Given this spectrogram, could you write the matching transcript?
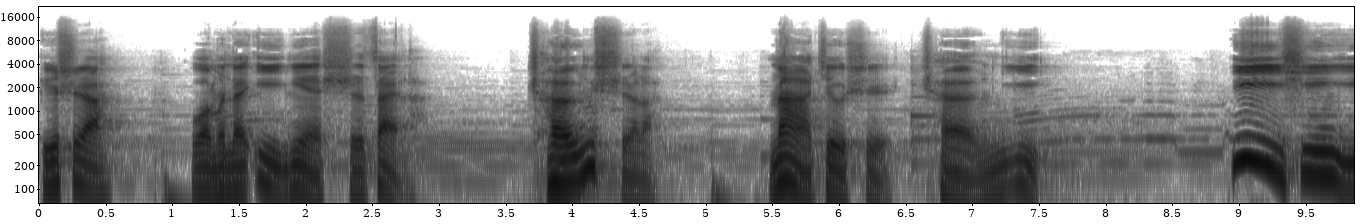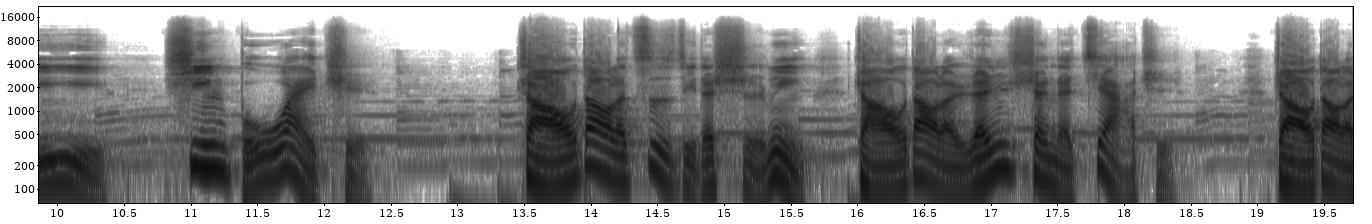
于是啊，我们的意念实在了，诚实了，那就是诚意。一心一意，心不外驰，找到了自己的使命，找到了人生的价值。找到了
